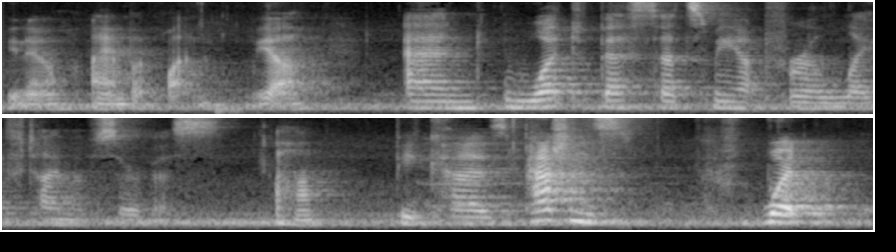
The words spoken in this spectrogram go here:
you know, I am but one. Yeah. And what best sets me up for a lifetime of service? Uh huh. because passion's what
